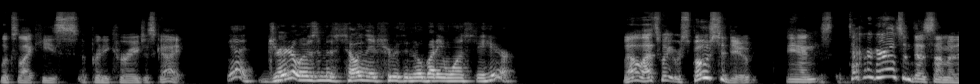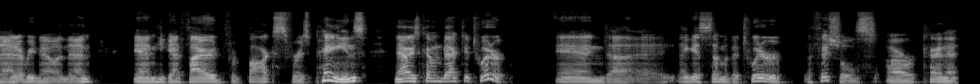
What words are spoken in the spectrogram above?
looks like he's a pretty courageous guy. Yeah, journalism is telling the truth that nobody wants to hear. Well, that's what we're supposed to do. And Tucker Carlson does some of that every now and then and he got fired from Fox for his pains. Now he's coming back to Twitter. And uh, I guess some of the Twitter officials are kind of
